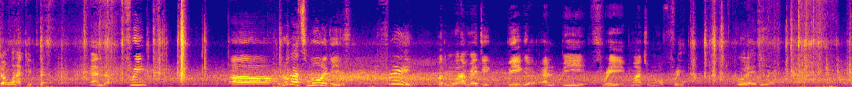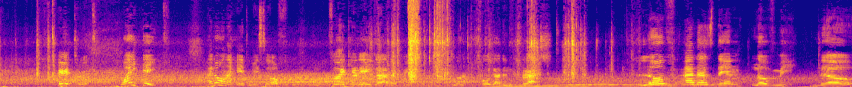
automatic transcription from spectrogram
So I'm gonna keep that. And uh, free. Uh, look how small it is. Free. But I'm gonna make it bigger and be free, much more free. Good idea. Hatred. Why hate? I don't wanna hate myself, so I can hate other people. I'm gonna put that in trash. Love others, then love me. No,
